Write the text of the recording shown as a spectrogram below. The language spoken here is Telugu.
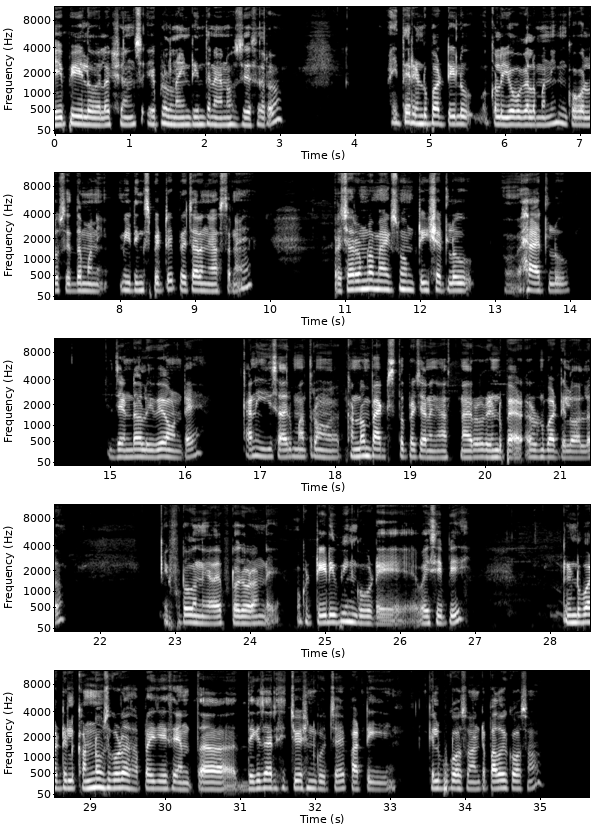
ఏపీలో ఎలక్షన్స్ ఏప్రిల్ నైన్టీన్త్న అనౌన్స్ చేశారు. అయితే రెండు పార్టీలు ఒకళ్ళు యువగలమని ఇంకొకళ్ళు సిద్ధమని మీటింగ్స్ పెట్టి ప్రచారం చేస్తున్నాయి. ప్రచారంలో మ్యాక్సిమం టీ షర్ట్లు హ్యాట్లు జెండాలు ఇవే ఉంటాయి. కానీ ఈసారి మాత్రం కండోమ్ ప్యాక్ట్స్తో ప్రచారం చేస్తున్నారు రెండు ప్యా రెండు పార్టీల వాళ్ళు. ఈ ఫోటో ఉంది కదా ఈ ఫోటో చూడండి. ఒక టీడీపీ ఇంకొకటి వైసీపీ. రెండు పార్టీలు కండోమ్స్ కూడా సప్లై చేసేంత దిగజారి సిచ్యువేషన్కి వచ్చాయి. పార్టీ గెలుపు కోసం అంటే పదవి కోసం.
